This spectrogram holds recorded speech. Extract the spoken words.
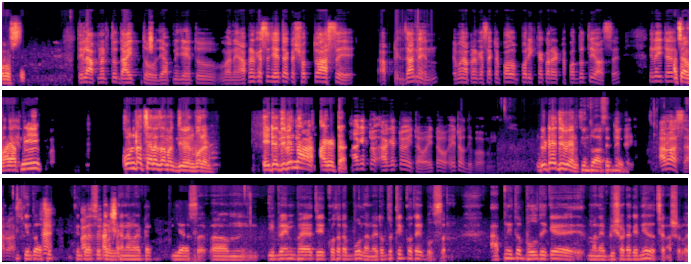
অবশ্যই। তাইলে আপনার তো দায়িত্ব যে আপনি যেহেতু মানে আপনার কাছে যেহেতু একটা সত্য আছে, আপনি জানেন এবং আপনার কাছে একটা প পরীক্ষা করার একটা পদ্ধতিও আছে। তাইলে এইটা আচ্ছা ভাই আপনি কোনটা চ্যালেঞ্জ আমাকে দিবেন বলেন? এইটা দিবেন না। আগেরটা? আগেরটা আগেরটাও এটাও, এটাও, এটাও দিব আমি। ২ টাই দিবেন? কিন্তু আসিফ ২ ভাই টাই। আরও আছে, আরও আছে। কিন্তু হ্যাঁ, আসিফ কিন্তু আসিফ আচ্ছা। এখানে আমার একটা ইয়ে আছে। ইব্রাহিম ভাইয়া যে কথাটা বললেন এটা তো ঠিক কথাই বলছেন। আপনি তো ভুল দিকে মানে বিষয়টাকে নিয়ে যাচ্ছেন আসলে।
